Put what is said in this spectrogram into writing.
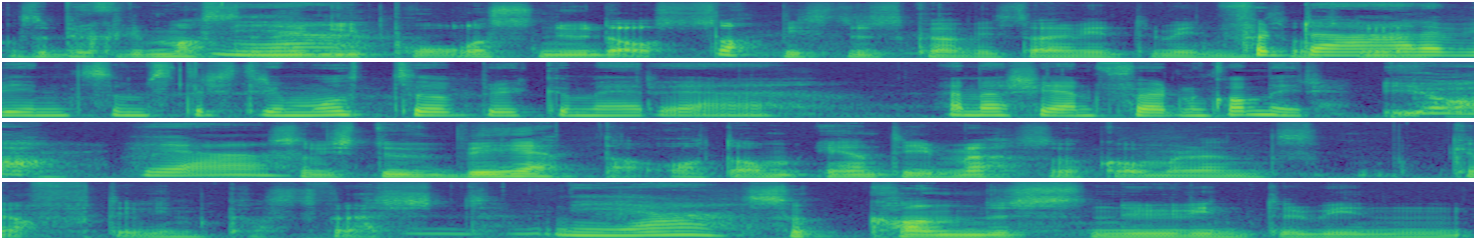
Og så bruker du masse Ja. energi på å snu det også, hvis du skal, hvis du har en vindturbinen For da er det vind som stritter imot og bruker mer eh, energi enn før den kommer. Ja. Ja. Så hvis du vet da at om en time så kommer det en kraftig vindkast fra øst, ja. så kan du snu vindturbinen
